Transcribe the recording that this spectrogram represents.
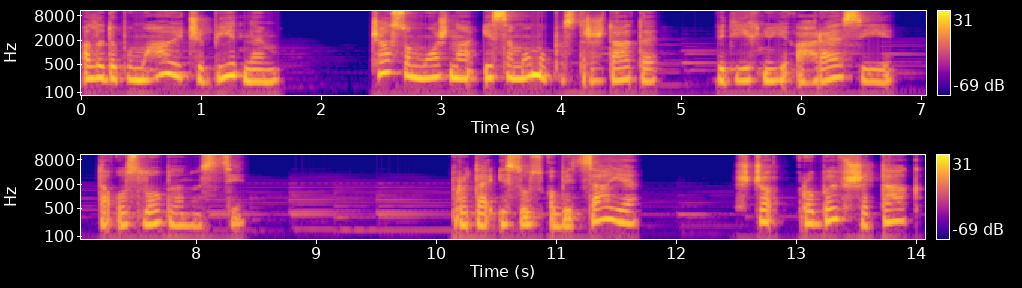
але допомагаючи бідним, часом можна і самому постраждати від їхньої агресії та озлобленості. Проте Ісус обіцяє, що, робивши так,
